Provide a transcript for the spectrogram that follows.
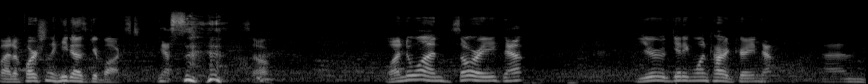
but unfortunately he does get boxed. Yes. So one to one. Sorry, yeah. you're getting one card, Crane. Yeah. Um,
